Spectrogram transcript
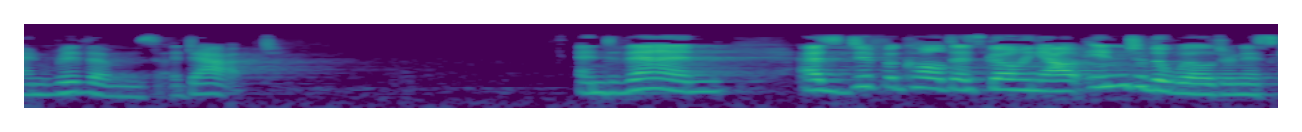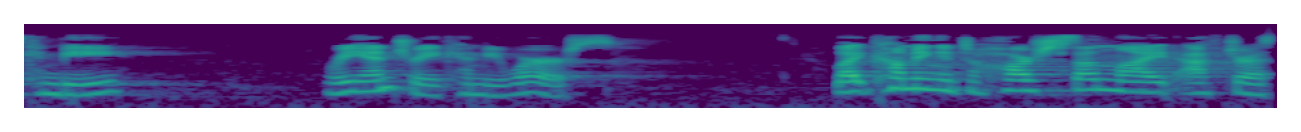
and rhythms adapt. And then, as difficult as going out into the wilderness can be, reentry can be worse like coming into harsh sunlight after a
